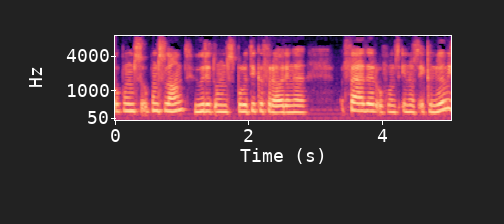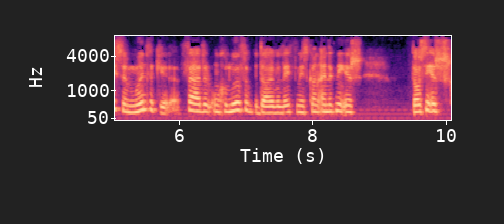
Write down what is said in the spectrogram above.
op ons op ons land, hoe dit ons politieke verhoudinge verder of ons en ons ekonomiese moontlikhede verder ongelooflik beduiwel het. Mense kan eintlik nie eers daar's nie eers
